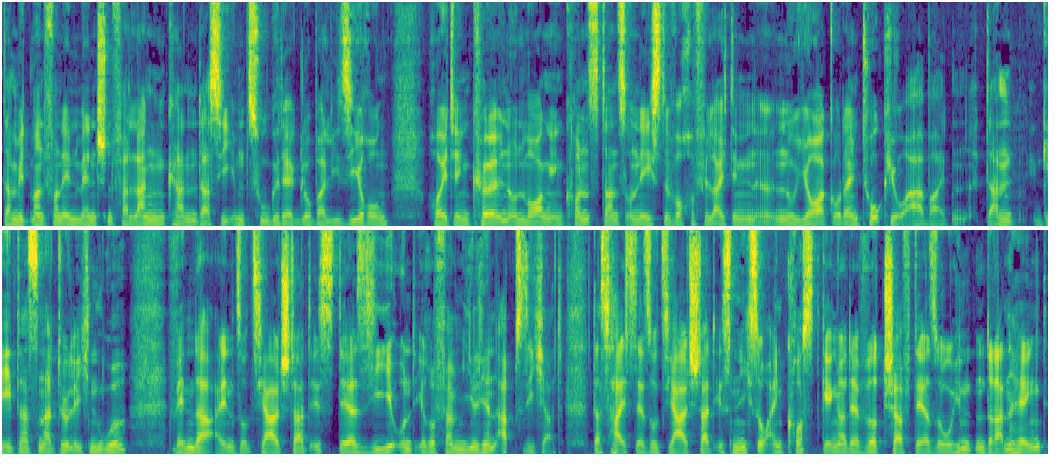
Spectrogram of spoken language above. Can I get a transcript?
damit man von den Menschen verlangen kann, dass sie im Zuge der Globalisierung heute in Köln und morgen in Konstanz und nächste Woche vielleicht in äh, New York oder in Tokio arbeiten. Dann geht das natürlich nur, wenn da ein Sozialstaat ist, der sie und ihre Familien absichert. Das heißt, der Sozialstaat ist nicht so ein Kostgänger der Wirtschaft, der so hinten dran hängt,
